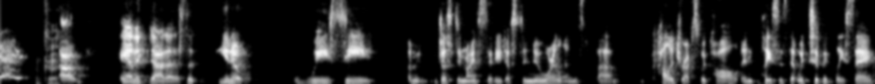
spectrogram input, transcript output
Yay. Okay. Um, anecdata that you know we see. I mean, just in my city, just in New Orleans, um, college reps would call and places that would typically say,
